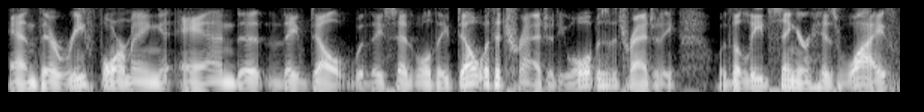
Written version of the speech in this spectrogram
And they're reforming, and uh, they've dealt with, they said, well, they dealt with a tragedy. Well, what was the tragedy? The lead singer, his wife,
